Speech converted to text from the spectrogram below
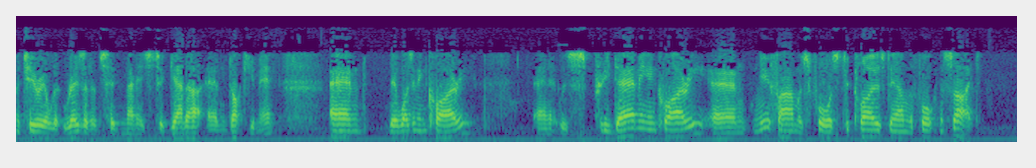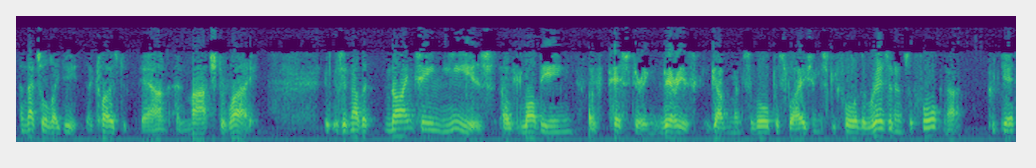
material that residents had managed to gather and document. And there was an inquiry, and it was pretty damning inquiry, and Nufarm was forced to close down the Fawkner site. And that's all they did. They closed it down and marched away. It was another 19 years of lobbying, of pestering various governments of all persuasions before the residents of Fawkner could get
